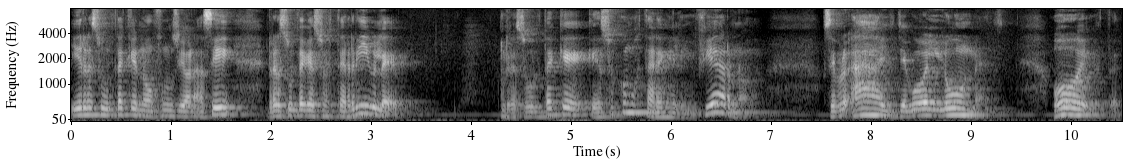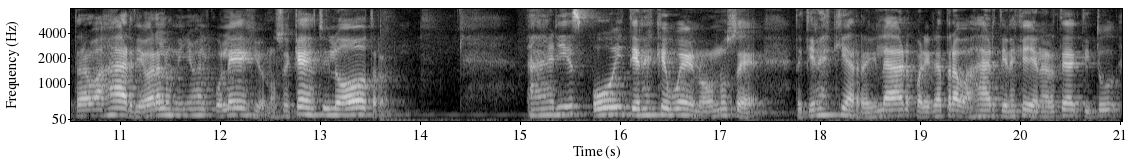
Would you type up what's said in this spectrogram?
y resulta que no funciona así, resulta que eso es terrible, resulta que, eso es como estar en el infierno. Siempre, ay, llegó el lunes, hoy, trabajar, llevar a los niños al colegio, no sé qué, esto y lo otro. Aries, hoy tienes que, bueno, no sé, te tienes que arreglar para ir a trabajar, tienes que llenarte de actitud,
